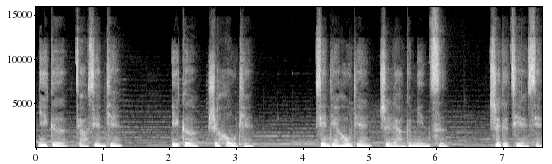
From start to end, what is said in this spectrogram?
一个叫先天，一个是后天。先天后天是两个名词，是个界限，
